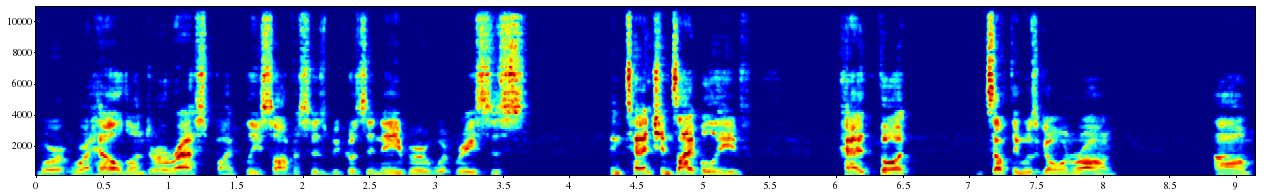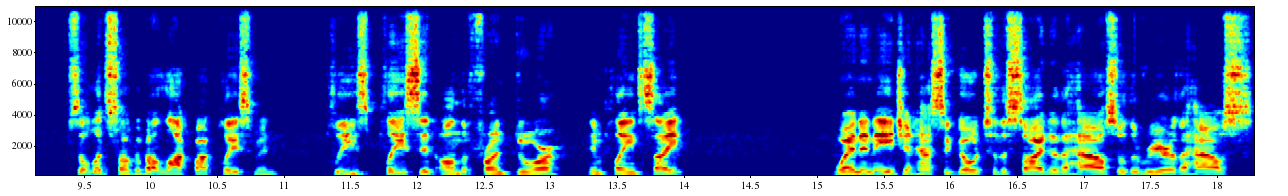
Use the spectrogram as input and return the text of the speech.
were, were held under arrest by police officers because a neighbor with racist intentions, I believe, had thought something was going wrong. Um, so let's talk about lockbox placement. Please place it on the front door in plain sight. When an agent has to go to the side of the house or the rear of the house,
